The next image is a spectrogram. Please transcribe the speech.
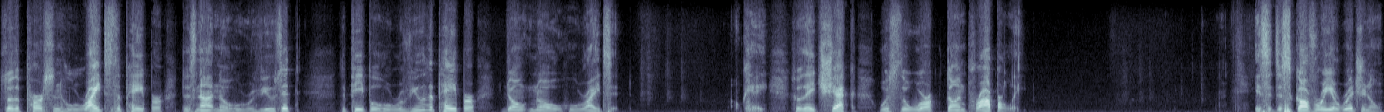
So the person who writes the paper does not know who reviews it. The people who review the paper don't know who writes it. Okay, so they check was the work done properly. Is the discovery original?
